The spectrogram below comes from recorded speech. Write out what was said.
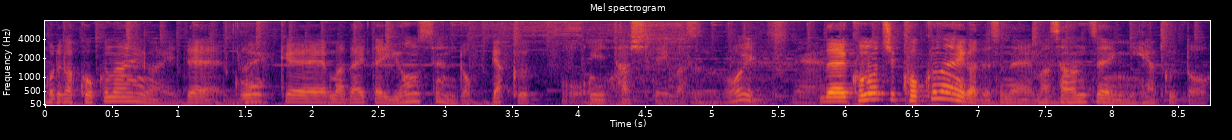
これが国内外で合計、まあ、大体4600に達しています。すごいですね。でこのうち国内がですね、まあ、3200と、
